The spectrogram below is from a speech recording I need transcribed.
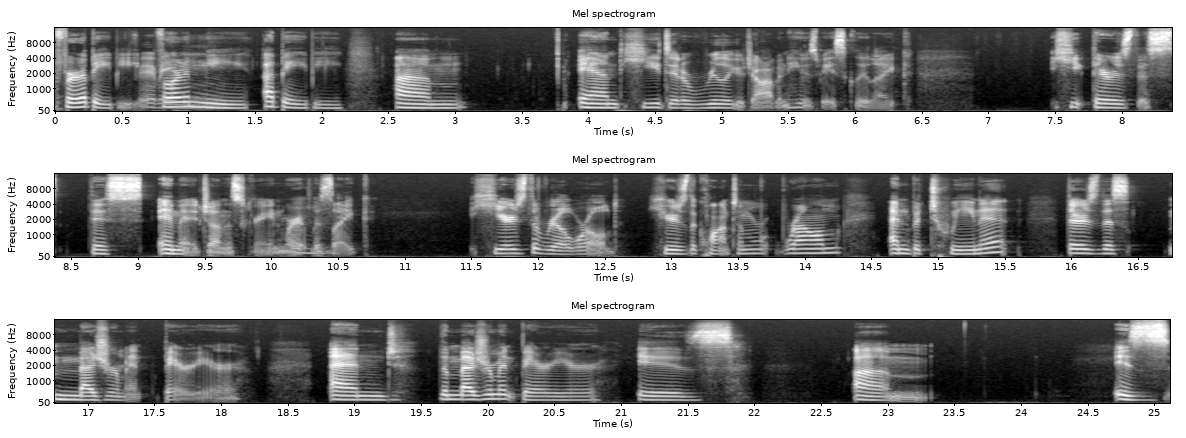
for a baby, For a for baby. me, a baby, um, and he did a really good job, and he was basically like, he there is this this image on the screen where it was Mm-hmm. like, here's the real world, here's the quantum realm, and between it, there's this measurement barrier, and the measurement barrier is, um, is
